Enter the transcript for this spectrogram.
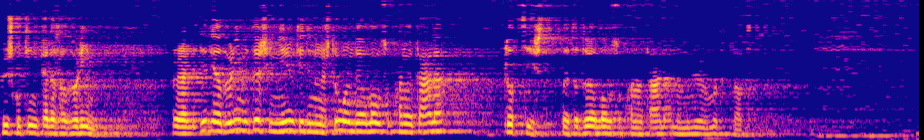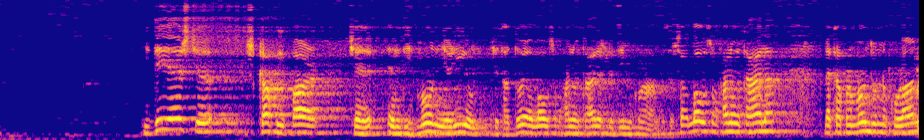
Ky është kuptimi i fjalës adhurim. Realiteti i adhurimit është që njeriu të jetë i nënshtruar ndaj Allahut subhanuhu teala plotësisht dhe ta dojë Allahun subhanuhu teala në mënyrën më të plotë. Ideja është që shkaku i parë që e ndihmon njeriun që ta dojë Allahun subhanuhu teala është leximi i Kuranit, sepse Allahu subhanuhu teala na ka përmendur në Kur'an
